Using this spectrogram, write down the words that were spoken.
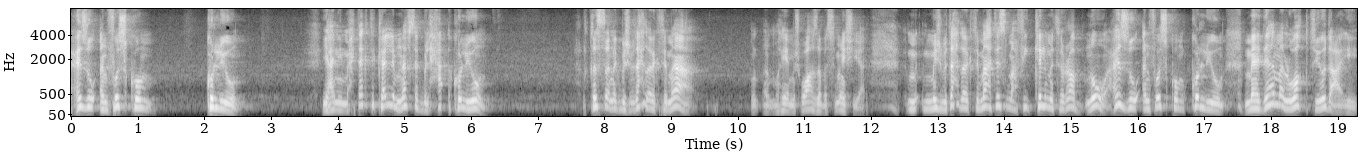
عزوا أنفسكم كل يوم. يعني محتاج تكلم نفسك بالحق كل يوم. القصة إنك مش بتحضر اجتماع هي مش وعظة بس ماشي يعني. مش بتحضر اجتماع تسمع فيه كلمة الرب. نو. عزوا أنفسكم كل يوم. ما دام الوقت يدعى إيه؟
